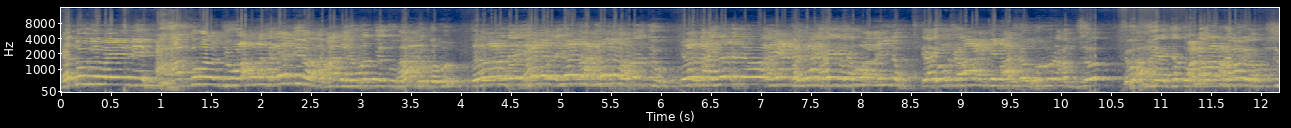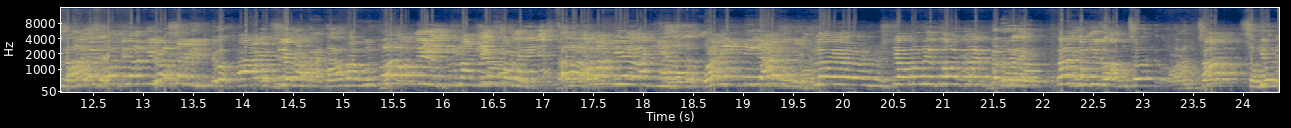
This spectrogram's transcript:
ह्या दोघी बहिणी. आज तुम्हाला जीव लावला करायची ना आम्हाला जेवण देतो, हा? करून. तर नाही, नाही, नाही, झालं ना. ते राहिलं तर या घड्याळाचं तुम्हाला इथं. त्या तो काय केलं असं असं? करून आमचं हे बघ, तू यांच्या तोंडावर नाही, आमची गावात आहे. हे बघ, आमची काका- बरोबर आहे. तू आमचं आमचं संबंध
